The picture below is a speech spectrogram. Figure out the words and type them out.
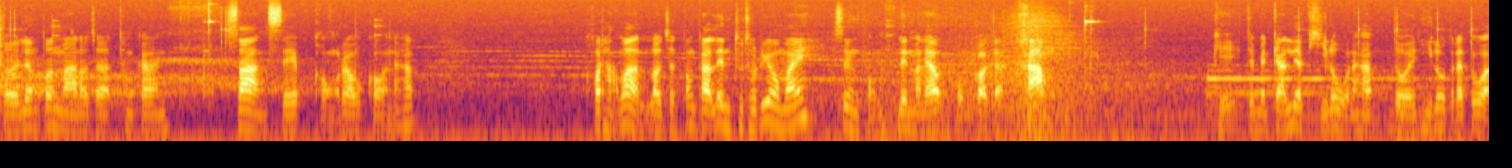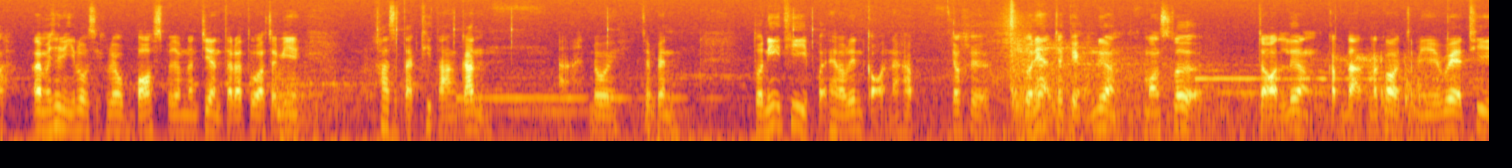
โดยเริ่มต้นมาเราจะทำการสร้างเซฟของเราก่อนนะครับขอถามว่าเราจะต้องการเล่นทูตอเรียลไหม ซึ่งผมเล่นมาแล้ว ผมก็จะข้าม โอเค จะเป็นการเลือกฮีโร่นะครับ โดยฮีโร่แต่ละตัว เอ้ยไม่ใช่ฮีโร่สิเขาเรียกว่าบอสประจำดันเจียนแต่ละตัวจะมีค่าสแต็กที่ต่างกัน โดยจะเป็น ตัวนี้ที่เปิดให้เราเล่นก่อนนะครับ ก็คือตัวเนี้ยจะเก่งเรื่องมอนสเตอร์จะอ่อนเรื่องกับดัก แล้วก็จะมีเวทที่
